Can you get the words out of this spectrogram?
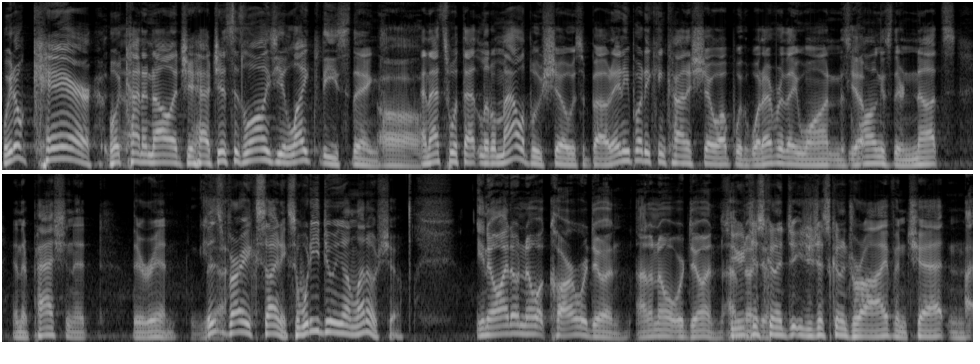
we don't care what kind of knowledge you have, just as long as you like these things. Oh. And that's what that little Malibu show is about. Anybody can kind of show up with whatever they want, and as Yep. long as they're nuts and they're passionate, they're in. This is very exciting. So, what are you doing on Leno's show? You know, I don't know what car we're doing. I don't know what we're doing. So you're just gonna do- you're just gonna drive and chat and I,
